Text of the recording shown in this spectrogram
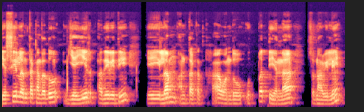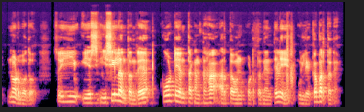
ಎಸಿಲ್ ಅಂತಕ್ಕಂಥದ್ದು ಯಯಿರ್ ಅದೇ ರೀತಿ ಎಯಿಲಮ್ ಅಂತಕ್ಕಂತಹ ಒಂದು ಉತ್ಪತ್ತಿಯನ್ನು ಸೊ ನಾವಿಲ್ಲಿ ನೋಡ್ಬೋದು. ಸೊ ಈ ಇಶಿಲ್ ಅಂತಂದರೆ ಕೋಟೆ ಅಂತಕ್ಕಂತಹ ಅರ್ಥವನ್ನು ಕೊಡ್ತದೆ ಅಂತೇಳಿ ಉಲ್ಲೇಖ ಬರ್ತದೆ.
